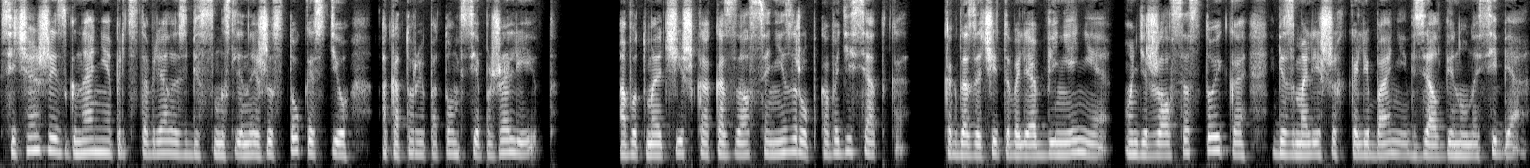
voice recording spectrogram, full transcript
Сейчас же изгнание представлялось бессмысленной жестокостью, о которой потом все пожалеют. А вот мальчишка оказался не из робкого десятка. Когда зачитывали обвинения, он держался стойко и без малейших колебаний взял вину на себя.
